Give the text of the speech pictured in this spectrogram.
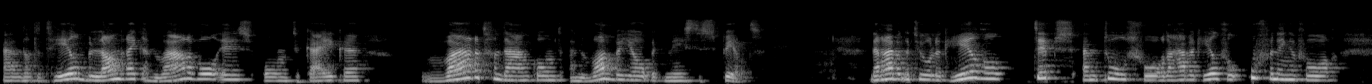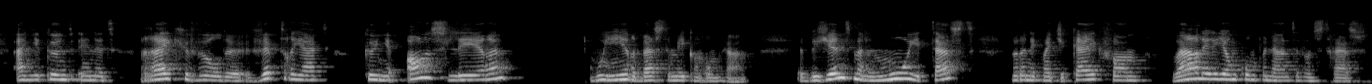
En dat het heel belangrijk en waardevol is om te kijken waar het vandaan komt en wat bij jou het meeste speelt. Daar heb ik natuurlijk heel veel tips en tools voor. Daar heb ik heel veel oefeningen voor. En je kunt in het rijk gevulde VIP-traject kun je alles leren hoe je hier het beste mee kan omgaan. Het begint met een mooie test waarin ik met je kijk van Waar liggen jouw componenten van stress?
